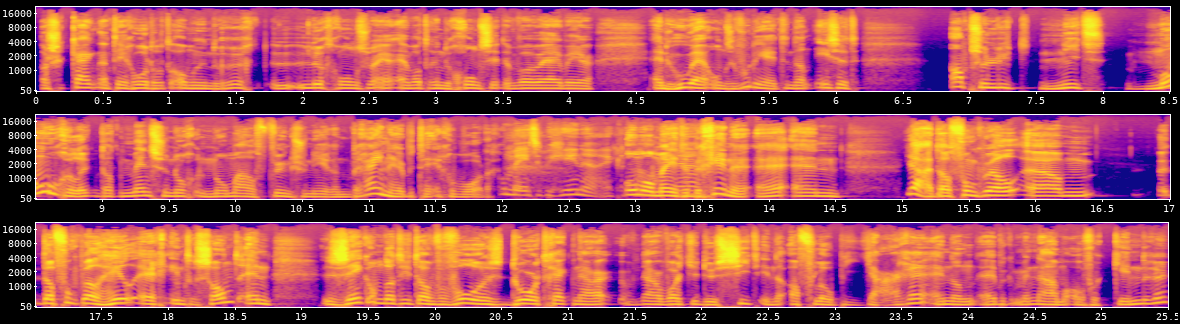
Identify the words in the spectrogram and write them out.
als je kijkt naar tegenwoordig wat allemaal in de lucht, lucht rond en wat er in de grond zit en waar wij weer en hoe wij onze voeding eten, dan is het absoluut niet mogelijk dat mensen nog een normaal functionerend brein hebben tegenwoordig Om mee te beginnen eigenlijk. om al mee te beginnen. Hè? En ja, dat vond ik wel. ehm, dat vond ik wel heel erg interessant. En zeker omdat hij het dan vervolgens doortrekt naar, naar wat je dus ziet in de afgelopen jaren. En dan heb ik het met name over kinderen.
